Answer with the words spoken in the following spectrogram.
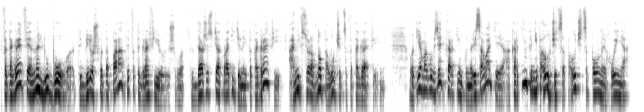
Фотография на любого. Ты берешь фотоаппарат и фотографируешь. Вот. Даже если у тебя отвратительные фотографии, они все равно получатся фотографиями. Вот я могу взять картинку, нарисовать ее, а картинка не получится. Получится полная хуйня.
